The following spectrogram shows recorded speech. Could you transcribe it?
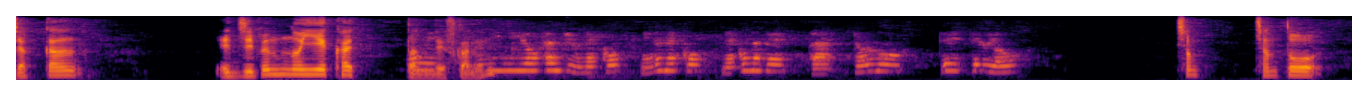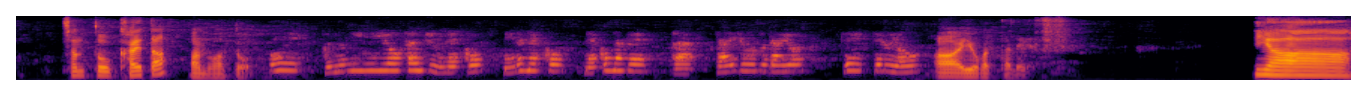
若干、え、自分の家帰ったんですかね、ちゃん、ちゃんと、ちゃんと変えた？あの後。おい、ぐぬみによ30猫、みな猫、猫鍋が、大丈夫だよ、って言ってるよ。ああ、よかったです。いやー。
